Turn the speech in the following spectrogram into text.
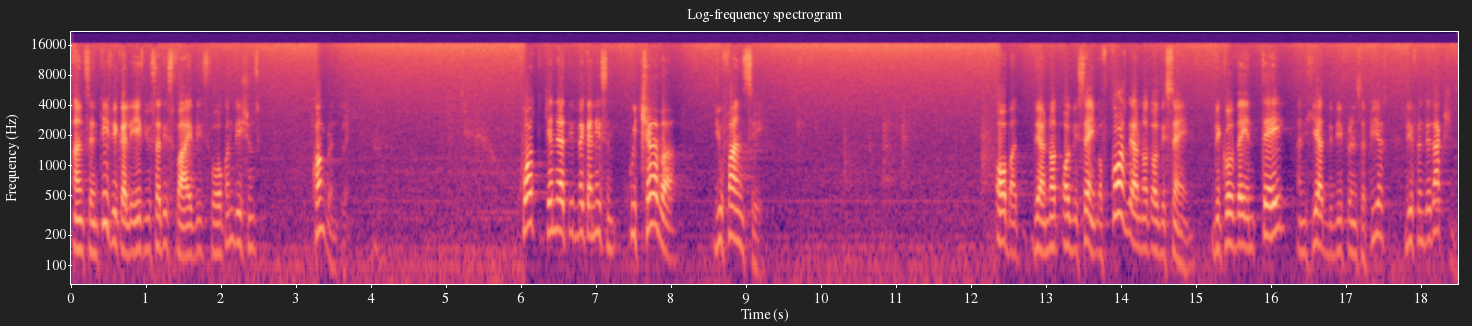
and scientifically, if you satisfy these four conditions congruently. What generative mechanism? Whichever you fancy. Oh, but they are not all the same. Of course, they are not all the same because they entail, and here the difference appears, different deductions.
